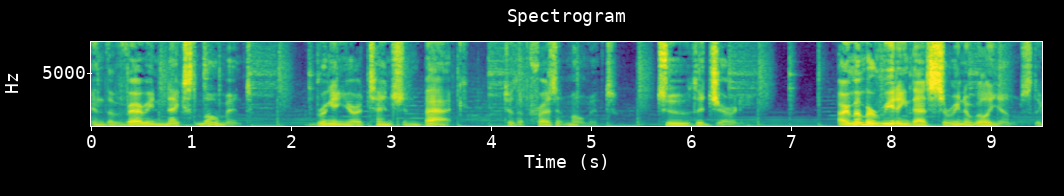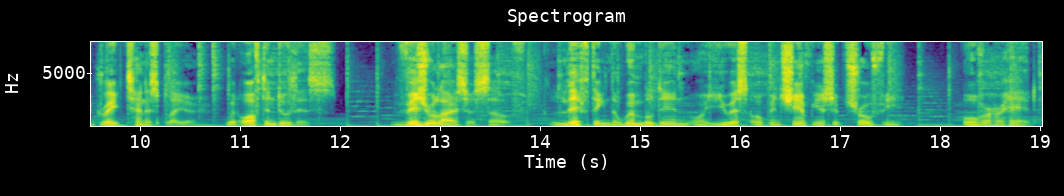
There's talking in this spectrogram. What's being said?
in the very next moment, bringing your attention back to the present moment, to the journey. I remember reading that Serena Williams, the great tennis player, would often do this visualize herself lifting the Wimbledon or US Open Championship trophy over her head.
